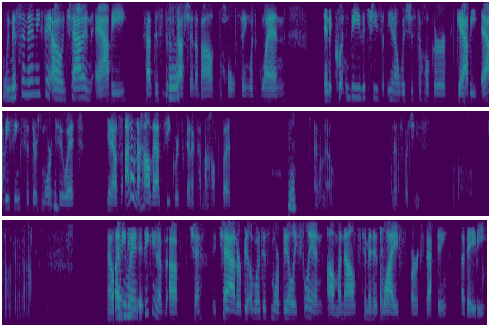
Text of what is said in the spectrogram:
we missing anything? Oh, and Chad and Abby had this discussion about the whole thing with Gwen. And it couldn't be that she's, you know, was just a hooker. Gabby, Abby thinks that there's more to it. You know, so I don't know how that secret's going to come out, but Hmm. I don't know. That's what she's talking about. Now, anyway, and speaking of uh, Ch- Chad or Bill, well, this is more Billy Flynn um, announced him and his wife are expecting a baby,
